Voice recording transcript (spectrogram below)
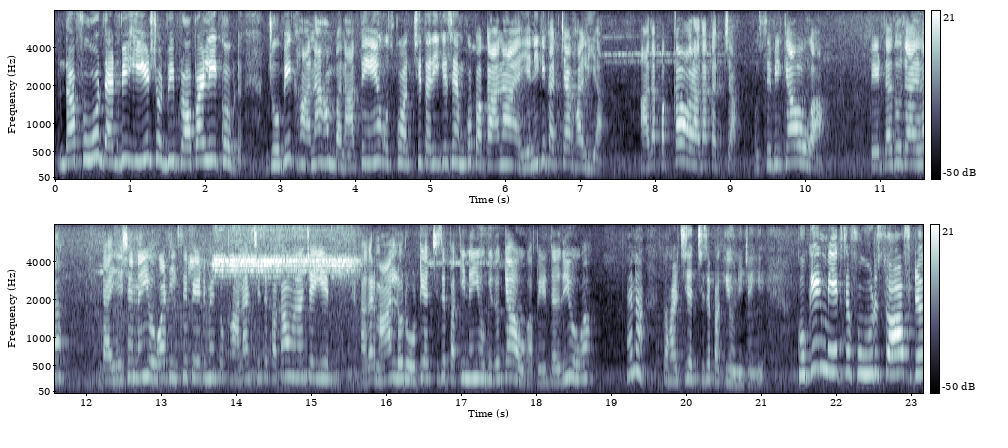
the food that we eat should be properly cooked जो भी खाना हम बनाते हैं, उसको अच्छे तरीके से हमको पकाना है। ये नहीं कि कच्चा खा लिया। आधा पक्का और आधा कच्चा। उससे भी क्या होगा? पेट दर्द हो जाएगा। डाइजेशन नहीं होगा ठीक से पेट में तो खाना अच्छे से पका होना चाहिए। अगर मान लो रोटी अच्छे से पकी नहीं होगी तो क्या होगा? पेट दर्द ही होगा, है ना? तो हर चीज़ अच्छे से पकी होनी चाहिए। Cooking makes food soft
